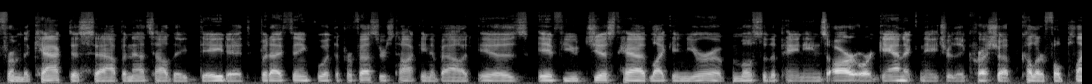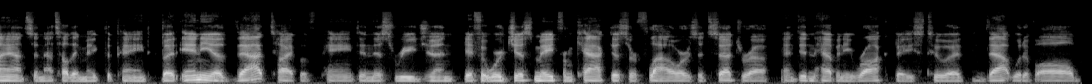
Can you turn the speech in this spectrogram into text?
from the cactus sap and that's how they date it but i think what the professor's talking about is if you just had like in europe most of the paintings are organic nature they crush up colorful plants and that's how they make the paint but any of that type of paint in this region if it were just made from cactus or flowers etc and didn't have any rock base to it, that would have all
